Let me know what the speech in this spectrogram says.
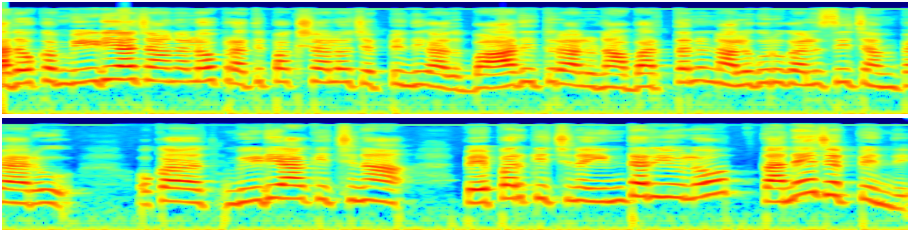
అదొక మీడియా ఛానల్లో ప్రతిపక్షాలో చెప్పింది కాదు. బాధితురాలు నా భర్తను నలుగురు కలిసి చంపారు. ఒక మీడియాకి ఇచ్చిన పేపర్కి ఇచ్చిన ఇంటర్వ్యూలో తనే చెప్పింది.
